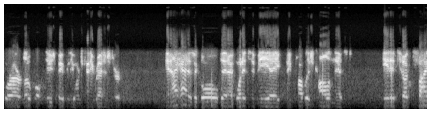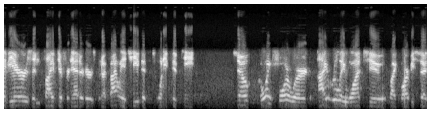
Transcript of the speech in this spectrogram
for our local newspaper, the Orange County Register. And I had as a goal that I wanted to be a, a published columnist. And it took five years and five different editors, but I finally achieved it in 2015. So going forward, I really want to, like Barbi said,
